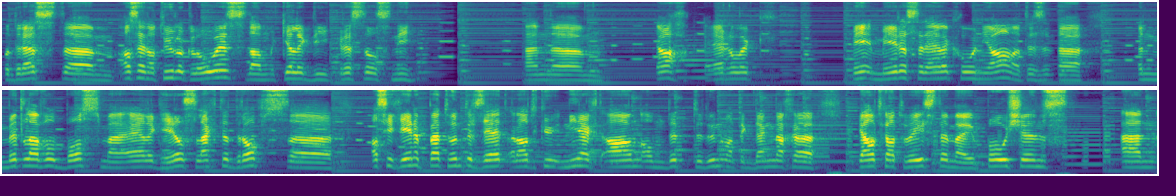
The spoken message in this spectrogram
Voor de rest, um, als hij natuurlijk low is, dan kill ik die crystals niet. En um, ja, eigenlijk, me meer is er eigenlijk gewoon niet aan. Het is een, uh, een mid-level boss met eigenlijk heel slechte drops. Uh, als je geen pet hunter bent, raad ik u niet echt aan om dit te doen. Want ik denk dat je geld gaat wasten met je potions. En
